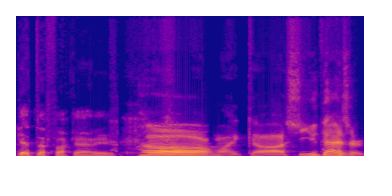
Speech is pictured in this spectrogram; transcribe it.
Get the fuck out of here. Oh my gosh, you guys are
